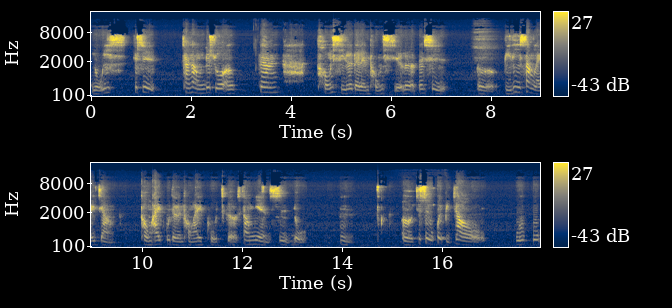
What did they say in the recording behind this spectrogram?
有一些就是常常我们就说呃。跟同喜乐的人同喜乐，但是呃比例上来讲，同哀哭的人同哀哭，这个上面是有嗯呃就是会比较不不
